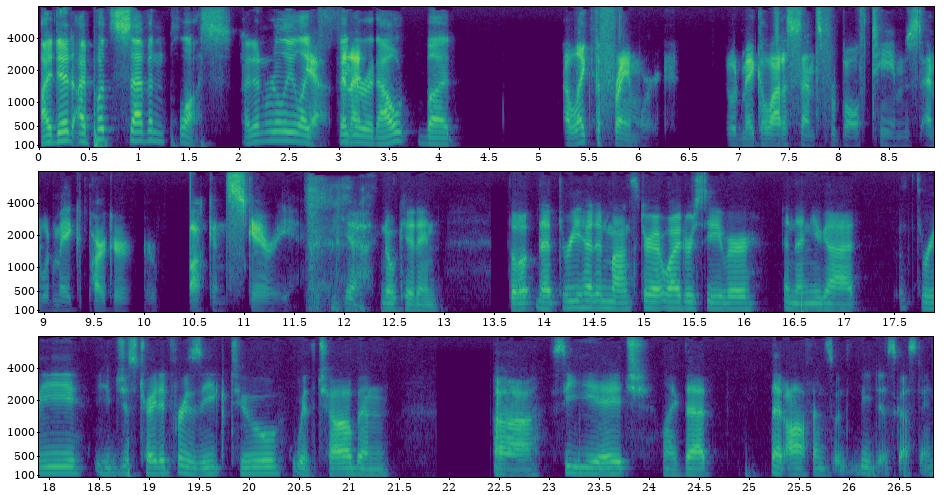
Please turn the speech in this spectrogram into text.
I did. I put seven plus. I didn't really like yeah, figure I, it out, but I like the framework. It would make a lot of sense for both teams and would make Parker fucking scary. yeah, no kidding. The, that three-headed monster at wide receiver, and then you got three. You just traded for Zeke two with Chubb and uh, Ceh. Like that, that offense would be disgusting.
